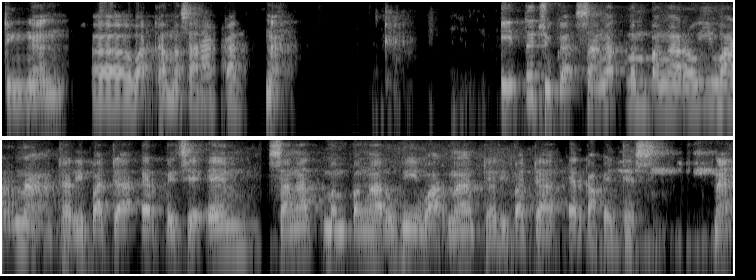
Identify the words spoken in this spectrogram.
dengan uh, warga masyarakat. Nah, itu juga sangat mempengaruhi warna daripada RPJM, sangat mempengaruhi warna daripada RKPDes. Nah,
